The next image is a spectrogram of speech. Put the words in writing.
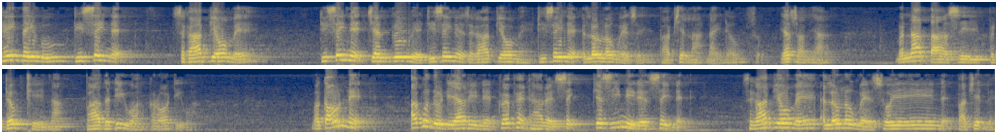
ထိမ့်သိမ့်ဘူးဒီစိတ်နဲ့စကားပြောမယ် ဒီစိတ်နဲ့ကြံတွေးမယ်ဒီစိတ်နဲ့စကားပြောမယ်ဒီစိတ်နဲ့အလုပ်လုပ်မယ်ဆိုရင်ဘာဖြစ်လာနိုင်တော့ဆိုရသော်များမနတာစီပဒုဋ္ဌေနဘာတတိဝါကရောတိဝါမကောင်းတဲ့အကုသိုလ်တရားတွေနဲ့တွဲဖက်ထားတဲ့စိတ်ပျက်စီးနေတဲ့စိတ်နဲ့စကားပြောမယ်အလုပ်လုပ်မယ်ဆိုရင်တဲ့ဘာဖြစ်လဲ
